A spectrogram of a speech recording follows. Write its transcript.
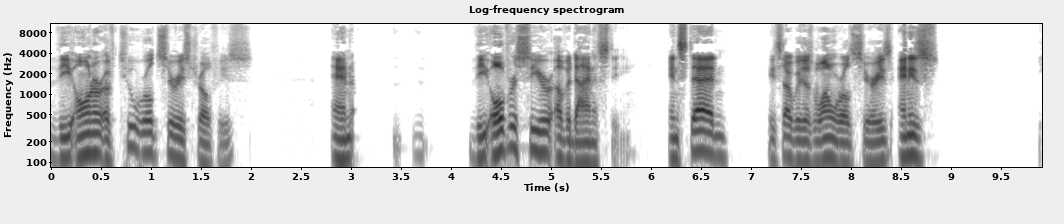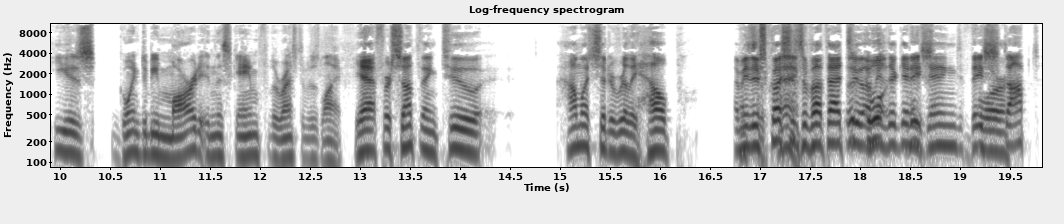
the owner of two World Series trophies and the overseer of a dynasty. Instead, he's stuck with just one World Series and he's he is going to be marred in this game for the rest of his life. Yeah, for something too. How much did it really help? I mean, there's the questions thing. about that too. I mean, they're getting they, dinged. They for, stopped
